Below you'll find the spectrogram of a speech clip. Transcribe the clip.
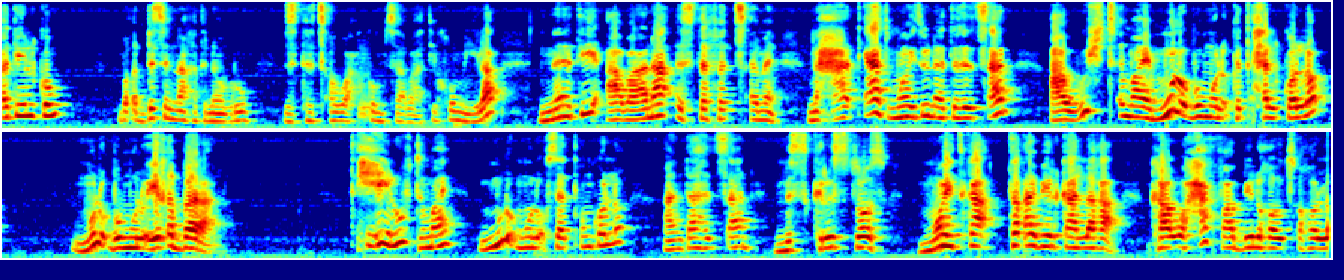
ቀቲልኩም ብቅድስና ክትነብሩ ዝተፀዋዕኩም ሰባት ኢኹም ኢላ ነቲ ኣባና ዝተፈፀመ ንሓጢኣት ሞይቱ ነቲ ህፃን ኣብ ውሽጢ ማይ ሙሉእ ብሙሉእ ክጥሕል ከሎ ሙሉእ ብሙሉእ ይቕበር ኣሎ ጥሒሉ እቲ ማይ ሙሉእ ሙሉእ ክሰጥም እንከሎ ኣንታ ህፃን ምስ ክርስቶስ ሞይትካ ተቐቢርካ ኣለኻ ካብኡ ሓፍ ኣቢሉ ከውፅእ ከሎ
